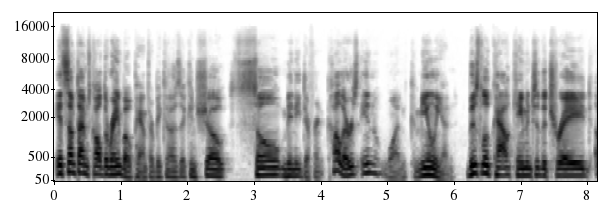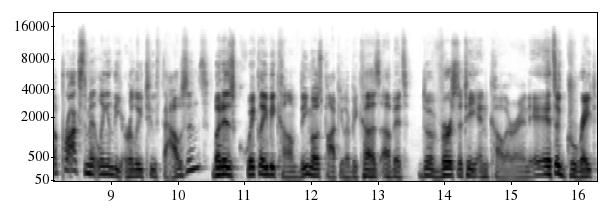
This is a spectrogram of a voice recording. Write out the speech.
It's sometimes called the rainbow panther because it can show so many different colors in one chameleon. This locale came into the trade approximately in the early 2000s, but has quickly become the most popular because of its diversity in color, and it's a great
